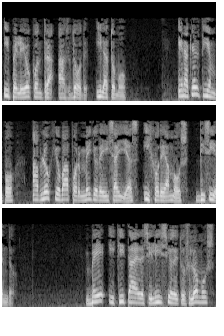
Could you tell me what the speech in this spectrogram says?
y peleó contra Asdod y la tomó. En aquel tiempo habló Jehová por medio de Isaías, hijo de Amós, diciendo, Ve y quita el cilicio de tus lomos,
